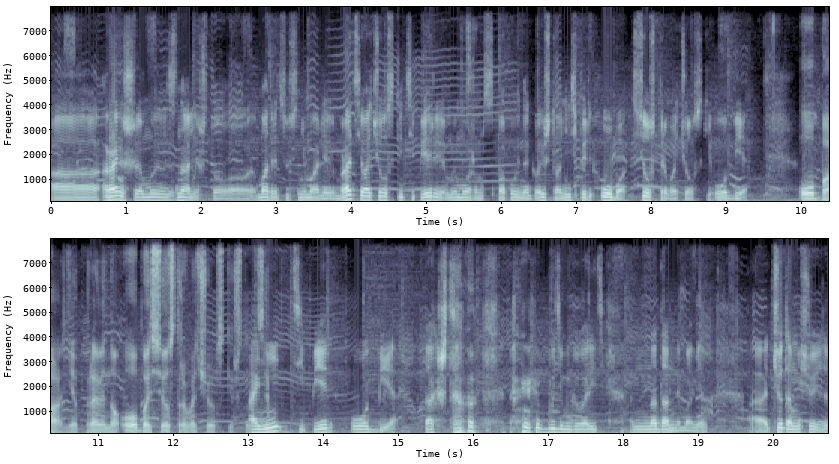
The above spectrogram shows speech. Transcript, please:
А раньше мы знали, что «Матрицу» снимали братья Вачовски, теперь мы можем спокойно говорить, что они теперь оба сестры Вачовски, обе. Оба, нет, правильно, оба сестры Вачовски. чтобы Они теперь обе. Так что будем говорить на данный момент. что там еще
